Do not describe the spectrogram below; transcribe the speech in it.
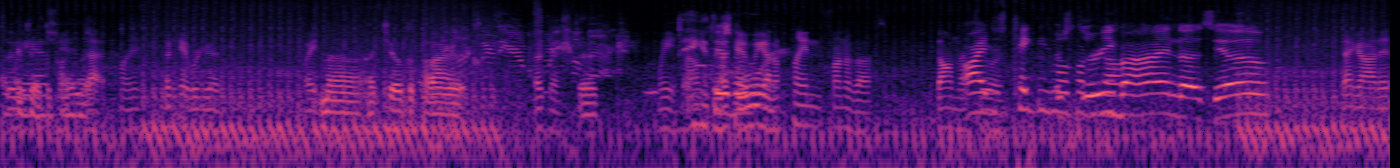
So Okay, we yeah, can sure. shoot that plane. Okay, we're good. Wait, Nah, I killed the pilot. okay. Dead. Wait, Dang how- it, there's okay, we got a plane in front of us. Dom, that's Alright, just take these There's motherfuckers three out. behind us, yo. I got it.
